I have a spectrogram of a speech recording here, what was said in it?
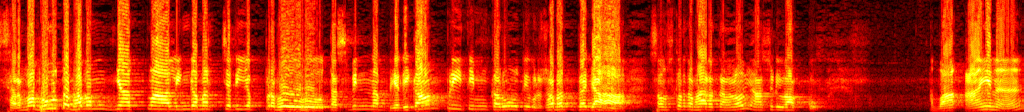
సర్వభూత భవం జ్ఞాత్మా లింగమర్చతియ ప్రభో తస్మిన్నభ్యధికాం ప్రీతిం కరోతి వృషభధ్వజ. సంస్కృత భారతంలో వ్యాసుడి వాక్కు. వా- ఆయన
